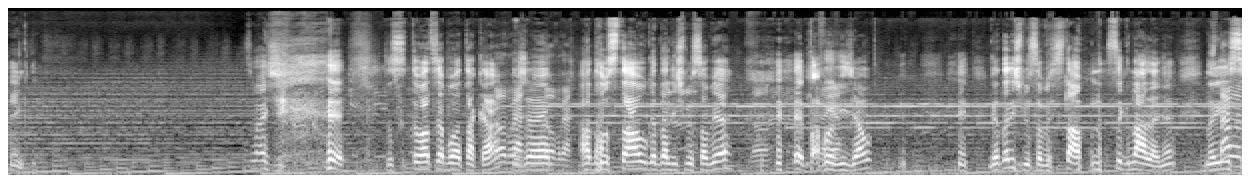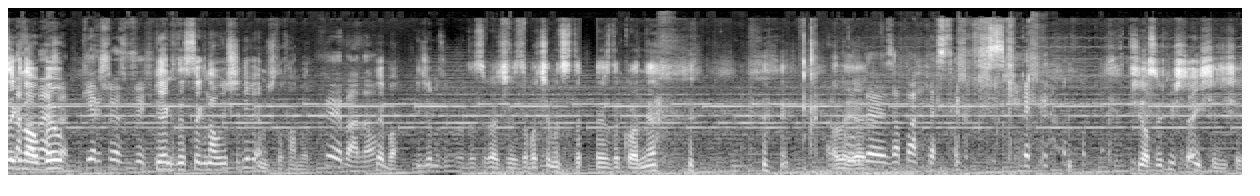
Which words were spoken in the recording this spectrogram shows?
Piękny. Słuchajcie, to sytuacja była taka, Dobra, że dobra. Adam stał, gadaliśmy sobie, No. Paweł ja. widział. Gadaliśmy sobie, stał na sygnale, nie? No i na sygnał był, Pierwszy raz w życiu. piękny sygnał, jeszcze nie wiem, czy to hammer. Chyba, no. Chyba. Idziemy, do- słuchajcie, zobaczymy, co to jest dokładnie. Aż Ale ja- Kurde, zapachnę z tego wszystkiego. Przyniosłeś mi szczęście dzisiaj.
